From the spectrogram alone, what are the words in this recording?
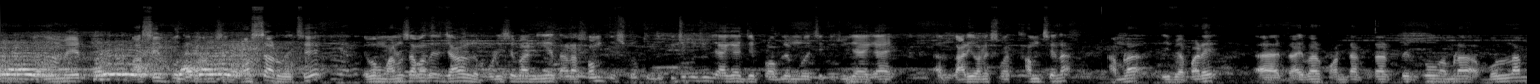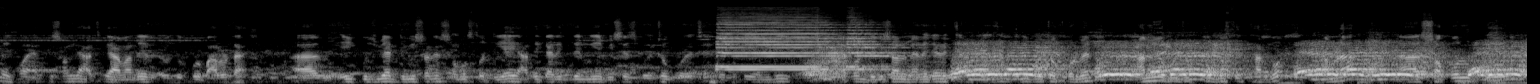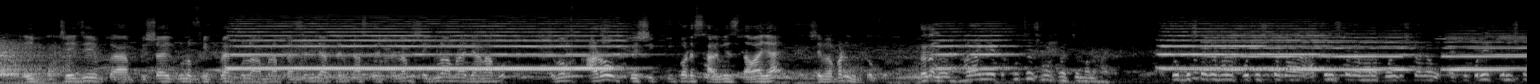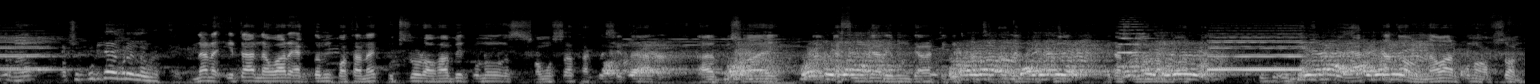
নিগমের বাসের প্রতি মানুষের ভরসা রয়েছে এবং মানুষ আমাদের জানালো পরিষেবা নিয়ে তারা সন্তুষ্ট, কিন্তু কিছু কিছু জায়গায় যে প্রবলেম রয়েছে, কিছু জায়গায় গাড়ি অনেক সময় থামছে না। আমরা এই ব্যাপারে ড্রাইভার কন্ডাক্টারদেরকেও আমরা বললাম এবং একই সঙ্গে আজকে আমাদের দুপুর বারোটায় এই কুচবিহার ডিভিশনের সমস্ত ডিআই আধিকারিকদের নিয়ে বিশেষ বৈঠক যেহেতু এমডি এখন ডিভিশনাল ম্যানেজারের তিনি বৈঠক করবেন। আমিও বৈঠকে উপস্থিত থাকব। আমরা সকলকে এই যে যে বিষয়গুলো ফিডব্যাকগুলো আমরা প্যাসেঞ্জারদের কাছ থেকে পেলাম, সেগুলো আমরা জানাব এবং আরও বেশি কী করে সার্ভিস দেওয়া যায়, সে ব্যাপারে উদ্যোগ দাদা, ভাড়া নিয়ে প্রচুর সমস্যা হচ্ছে মনে হয়। চব্বিশ টাকা ভাড়া, পঁচিশ টাকা, আটচল্লিশ টাকা ভাড়া, পঞ্চাশ টাকা, একশো কুড়ি, তিরিশ টাকা ভাড়া, একশো কুড়ি টাকা করে নেওয়া হচ্ছে। না না, এটা নেওয়ার একদমই কথা নয়। খুচরোর অভাবে কোনো সমস্যা থাকলে সেটা বিষয় প্যাসেঞ্জার এবং যারা টিকিট কাটছে তাদের মধ্যে এটা সমাধান হওয়ার কিন্তু অতিরিক্ত এক টাকাও নেওয়ার কোনো অপশন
